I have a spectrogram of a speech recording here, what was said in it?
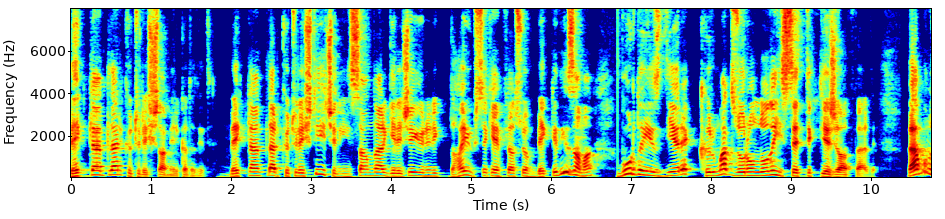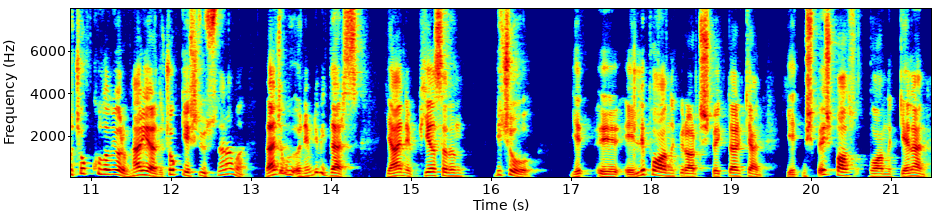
Beklentiler kötüleşti Amerika'da dedi. Beklentiler kötüleştiği için insanlar geleceğe yönelik daha yüksek enflasyon beklediği zaman buradayız diyerek kırmak zorunluluğunu hissettik diye cevap verdi. Ben bunu çok kullanıyorum her yerde. Çok geçti üstünden ama bence bu önemli bir ders. Yani piyasanın birçoğu 50 puanlık bir artış beklerken 75 puanlık gelen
